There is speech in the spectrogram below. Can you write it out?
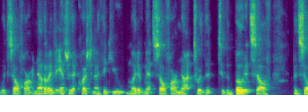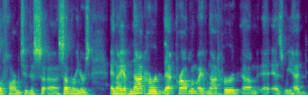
with self harm. And now that I've answered that question, I think you might have meant self harm not to the to the boat itself, but self harm to the submariners. And I have not heard that problem. I have not heard um, as we had,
